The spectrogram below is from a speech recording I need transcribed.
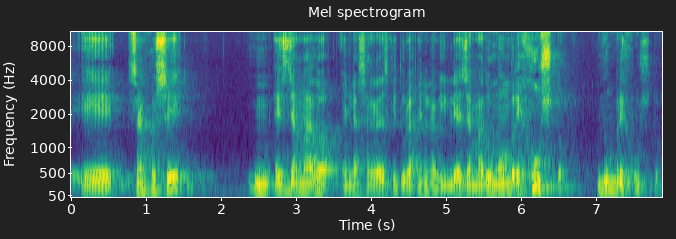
eh, San José mm, es llamado en la Sagrada Escritura, en la Biblia, es llamado un hombre justo, un hombre justo.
